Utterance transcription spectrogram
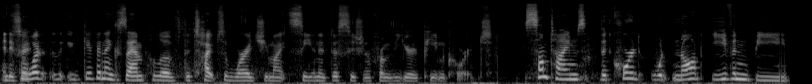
And if so, I, what give an example of the types of words you might see in a decision from the European Court? Sometimes the court would not even be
